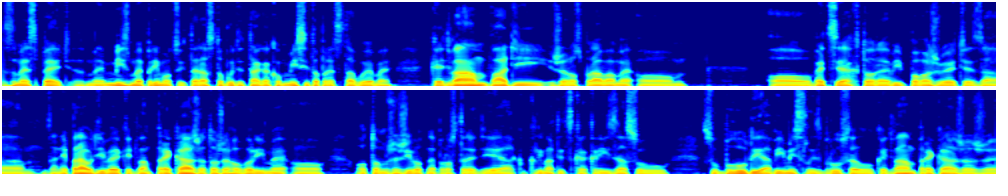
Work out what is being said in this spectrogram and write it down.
sme späť, sme, my sme pri moci. Teraz to bude tak, ako my si to predstavujeme. Keď vám vadí, že rozprávame o o veciach, ktoré vy považujete za, za nepravdivé, keď vám prekáža to, že hovoríme o, o tom, že životné prostredie a klimatická kríza sú, sú blúdy a výmysly z Bruselu, keď vám prekáža, že,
